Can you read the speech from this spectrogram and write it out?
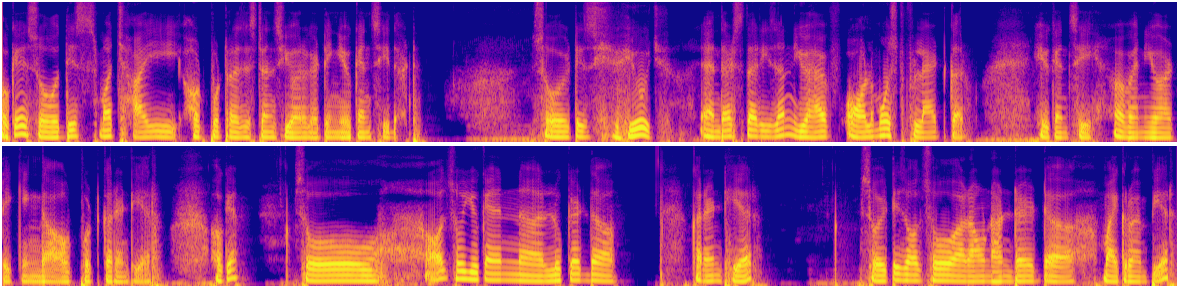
okay so this much high output resistance you are getting you can see that. So it is huge and that's the reason you have almost flat curve you can see uh, when you are taking the output current here. Okay so also you can uh, look at the current here. So it is also around 100 uh, microampere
